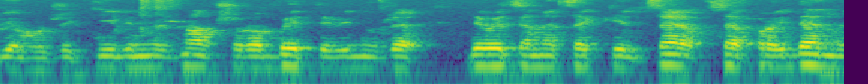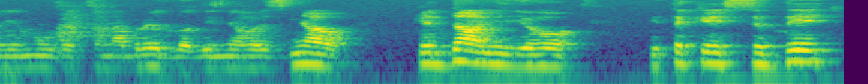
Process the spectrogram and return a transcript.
в його житті. Він не знав, що робити. Він вже дивиться на це кільце, все пройде, ну йому вже це набридло, він його зняв, кидає його і такий сидить,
